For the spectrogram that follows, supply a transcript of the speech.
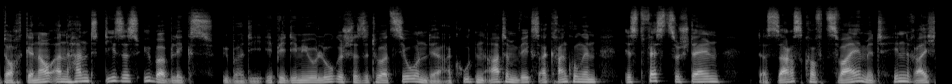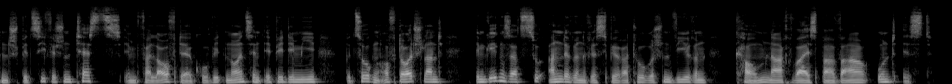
Doch genau anhand dieses Überblicks über die epidemiologische Situation der akuten Atemwegserkrankungen ist festzustellen, dass SARS-CoV-2 mit hinreichend spezifischen Tests im Verlauf der Covid-19-Epidemie bezogen auf Deutschland im Gegensatz zu anderen respiratorischen Viren kaum nachweisbar war und ist.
